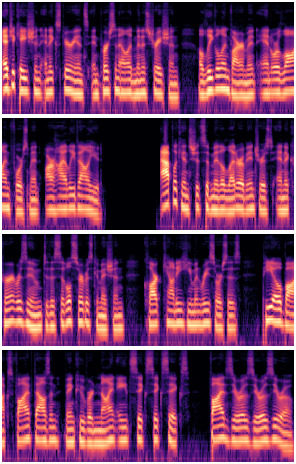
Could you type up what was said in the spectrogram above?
Education and experience in personnel administration, a legal environment, and or law enforcement are highly valued. Applicants should submit a letter of interest and a current resume to the Civil Service Commission, Clark County Human Resources, P.O. Box 5000, Vancouver 98666 5000.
